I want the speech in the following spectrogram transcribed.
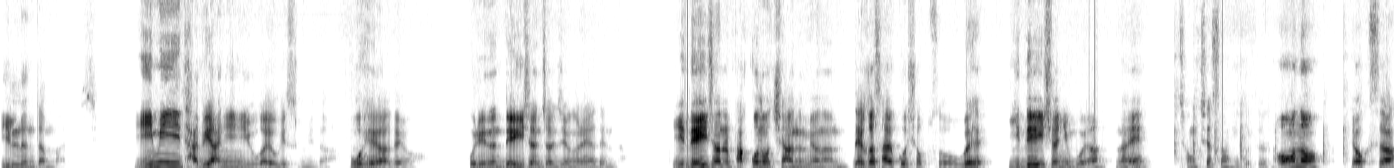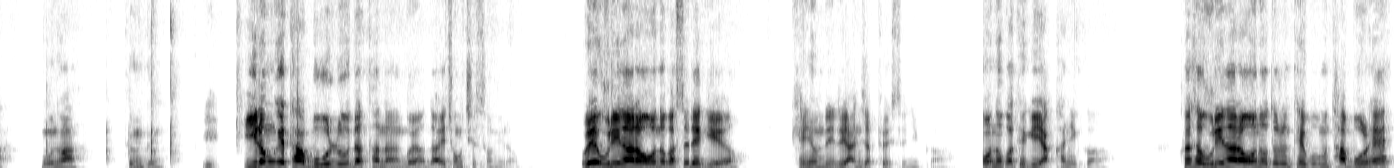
잃는단 말이지. 이민이 답이 아닌 이유가 여기 있습니다. 뭐 해야 돼요? 우리는 네이션 전쟁을 해야 된다. 이 네이션을 바꿔놓지 않으면 내가 살 곳이 없어. 왜? 이 네이션이 뭐야? 나의 정체성이거든. 언어, 역사, 문화 등등. 이, 이런 게 다 뭘로 나타나는 거예요? 나의 정체성이라고. 왜 우리나라 언어가 쓰레기예요? 개념들이 안 잡혀 있으니까. 언어가 되게 약하니까. 그래서 우리나라 언어들은 대부분 다 뭘 해?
